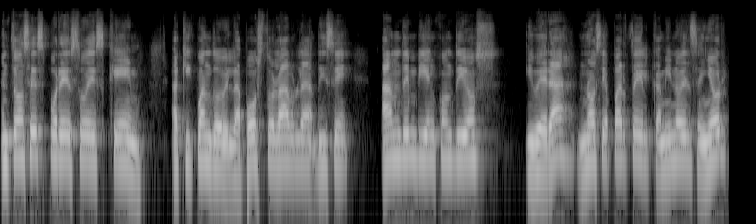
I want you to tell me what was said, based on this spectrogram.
Entonces, por eso es que aquí cuando el apóstol habla, dice, anden bien con Dios y verá, no se aparte del camino del Señor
